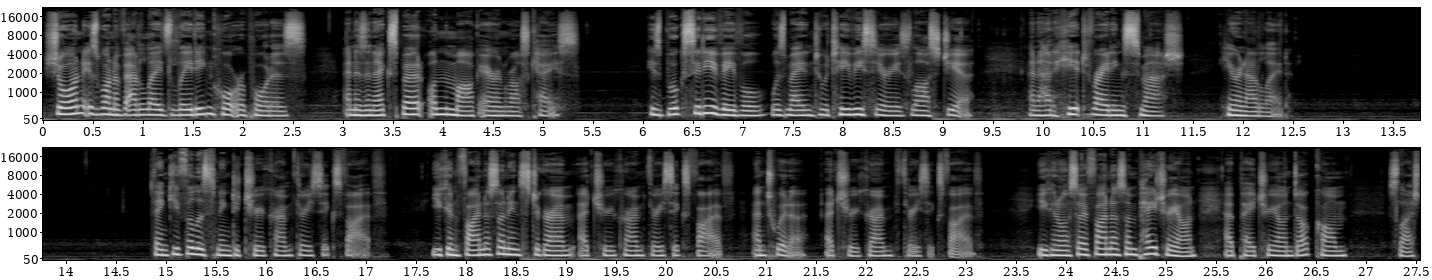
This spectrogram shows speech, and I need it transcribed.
Sean is one of Adelaide's leading court reporters and is an expert on the Mark Errin Rust case. His book City of Evil was made into a TV series last year and had hit ratings smash here in Adelaide. Thank you for listening to True Crime 365. You can find us on Instagram at True Crime 365 and Twitter at True Crime 365. You can also find us on Patreon at patreon.com slash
